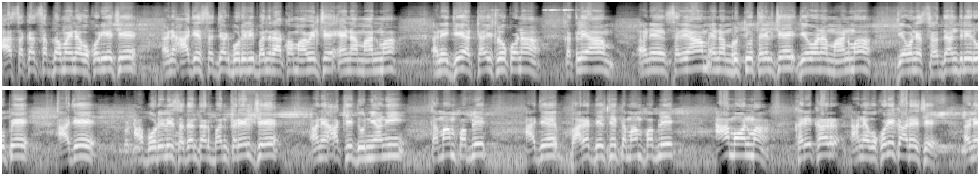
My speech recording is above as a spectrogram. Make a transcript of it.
આ સખત શબ્દોમાં એને વખોડીએ છીએ અને આજે સજ્જડ બોડેલી બંધ રાખવામાં આવેલ છે એના માનમાં. અને જે અઠ્ઠાવીસ લોકોના કતલેઆમ અને સરેઆમ એના મૃત્યુ થયેલ છે, જેઓના માનમાં, જેઓને શ્રદ્ધાંજલિ રૂપે આજે આ બોડેલી સદંતર બંધ કરેલ છે. અને આખી દુનિયાની તમામ પબ્લિક આજે ભારત દેશની તમામ પબ્લિક આ મૌનમાં ખરેખર આને વખોડી કાઢે છે અને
